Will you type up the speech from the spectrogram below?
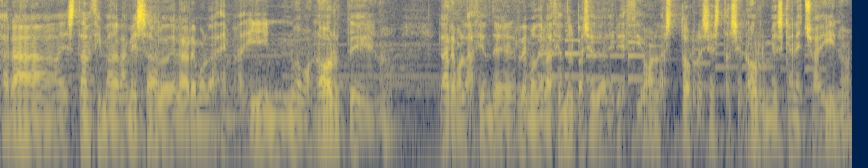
Ahora está encima de la mesa lo de la remodelación de Madrid, Nuevo Norte, ¿no? La remodelación, de, remodelación del paseo de la dirección, las torres estas enormes que han hecho ahí, ¿no?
